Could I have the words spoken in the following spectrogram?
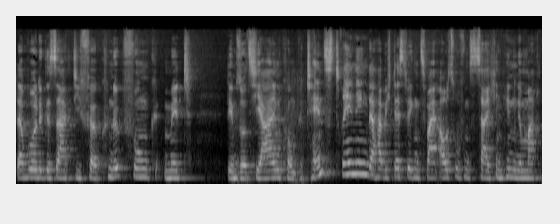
Da wurde gesagt, die Verknüpfung mit dem sozialen Kompetenztraining. Da habe ich deswegen zwei Ausrufungszeichen hingemacht,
